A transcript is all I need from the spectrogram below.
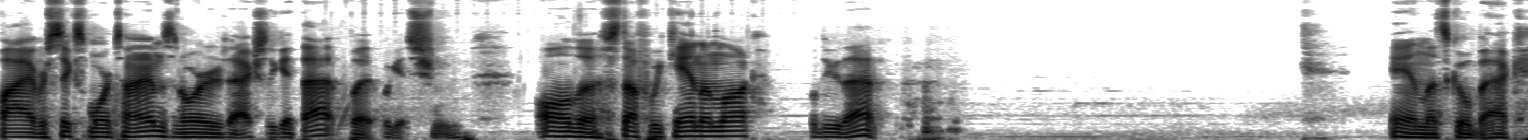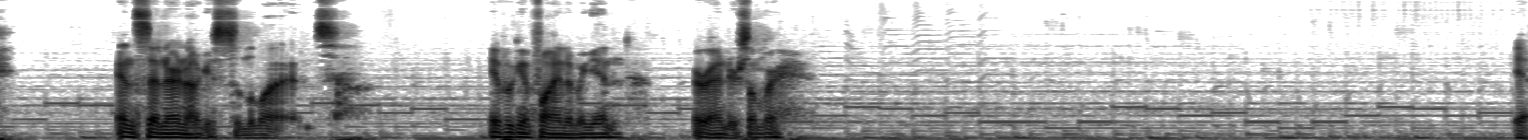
five or six more times in order to actually get that. But we'll get all the stuff we can unlock. We'll do that. And let's go back and send our nuggets to the mines. If we can find them again around here somewhere. Yeah,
